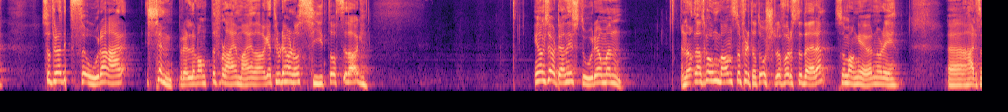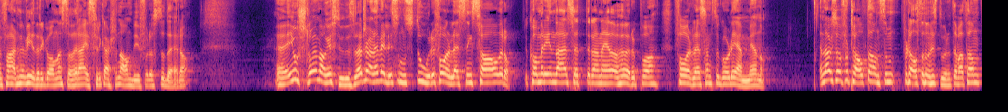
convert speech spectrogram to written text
så tror jeg disse ordene er kjemperelevante for deg og meg i dag. Jeg tror de har noe å si til oss i dag. En gang så hørte jeg en historie om en, ganske ung mann som flytta til Oslo for å studere, som mange gjør når de uh, er liksom ferdig med videregående. Så reiser de kanskje en annen by for å studere. Eh, I Oslo i mange studiesteder så er det veldig sånne store forelesningssaler. Du kommer inn der, setter deg ned og hører på foreleseren, så går du hjem igjen. En dag så fortalte han som fortalte denne historien til meg at han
